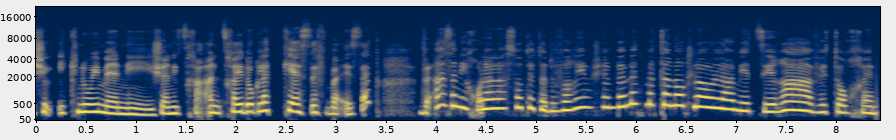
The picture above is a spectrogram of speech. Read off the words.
שיקנו ממני שאני צריכה אני צריכה לדאוג לכסף בעסק ואז אני יכולה לעשות את הדברים שהם באמת מתנות לעולם יצירה ותוכן.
